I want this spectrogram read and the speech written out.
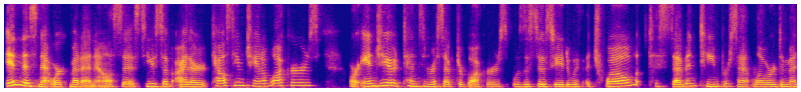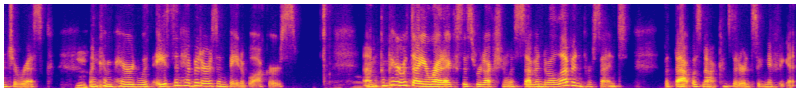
In this network meta analysis, use of either calcium channel blockers or angiotensin receptor blockers was associated with a 12 to 17% lower dementia risk hmm. when compared with ACE inhibitors and beta blockers. Um, compared with diuretics, this reduction was 7 to 11%, but that was not considered significant.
